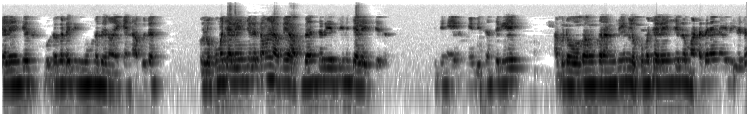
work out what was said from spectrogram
චැලෙන්ජස් ගොඩකට ඉතින් මුහුණ දෙනවා. එකෙන් අපිට ලොකුම චැලෙන්ජක තමයි අපේ අභ්‍යන්තරයේ තියෙන චැලෙන්ජ් එක. ඉතින් මේ බිස්නස් එකේ අපිට ඕකම් කරන්න තියෙන ලොකුම චැලෙන්ජ් එක මට දැනෙන විදිහට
